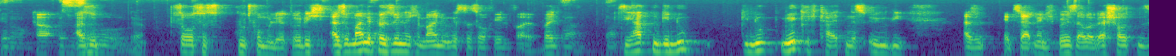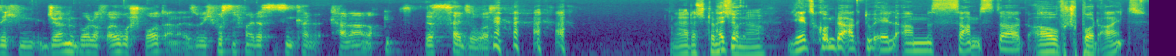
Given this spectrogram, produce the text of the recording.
Genau. Ja, also so, ja. so, ist es gut formuliert. Würde ich, also meine ja. persönliche Meinung ist das auf jeden Fall. Weil sie hatten genug genug Möglichkeiten, das irgendwie, also jetzt seid mir nicht böse, aber wer schaut sich einen German Ball of Eurosport an? Also ich wusste nicht mal, dass es einen kan Kanal noch gibt. Das ist halt sowas. ja, das stimmt also, schon, ja. Jetzt kommt er aktuell am Samstag auf Sport 1.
